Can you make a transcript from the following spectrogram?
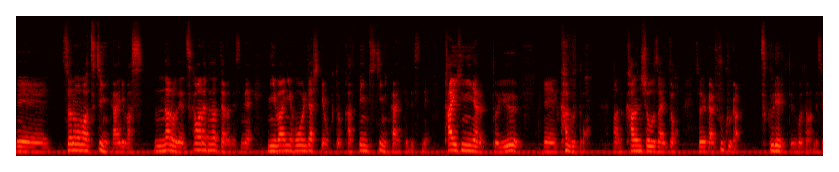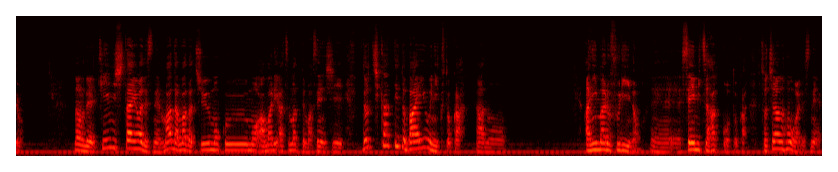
えー、そのまま土に帰ります。なので使わなくなったらですね庭に放り出しておくと勝手に土に帰ってですね堆肥になるという、えー、家具とあの緩衝材とそれから服が作れるということなんですよ。なので菌糸体はですねまだまだ注目もあまり集まってませんしどっちかっていうと培養肉とかあのアニマルフリーの、えー、精密発酵とかそちらの方がですね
